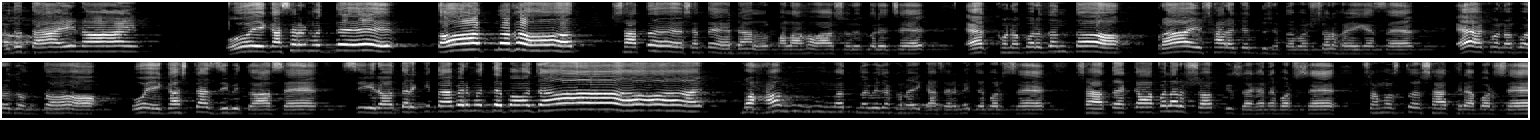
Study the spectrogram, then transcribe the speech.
শুধু তাই নয় ওই গাছের মধ্যে তৎনগত সাথে সাথে ডালপালা হওয়া শুরু করেছে। এখনও পর্যন্ত প্রায় সাড়ে চোদ্দ শত বৎসর হয়ে গেছে। এখনও পর্যন্ত ওই গাছটা জীবিত আছে। সিরতের কিতাবের মধ্যে পাওয়া যায় মোহাম্মদ নবী যখন ওই গাছের নিচে বসছে, সাথে কাফেলার সব কিছু এখানে বসছে, সমস্ত সাথীরা বসছে,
